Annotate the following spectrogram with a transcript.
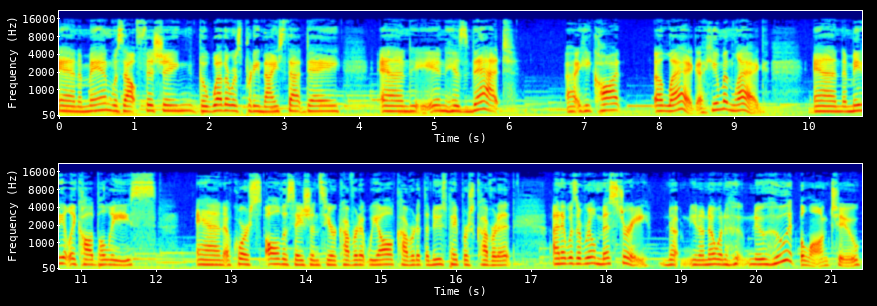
and a man was out fishing. The weather was pretty nice that day. And in his net, uh, he caught a leg, a human leg, and immediately called police. And of course, all the stations here covered it. We all covered it. The newspapers covered it. And it was a real mystery. No, you know, no one who knew who it belonged to.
